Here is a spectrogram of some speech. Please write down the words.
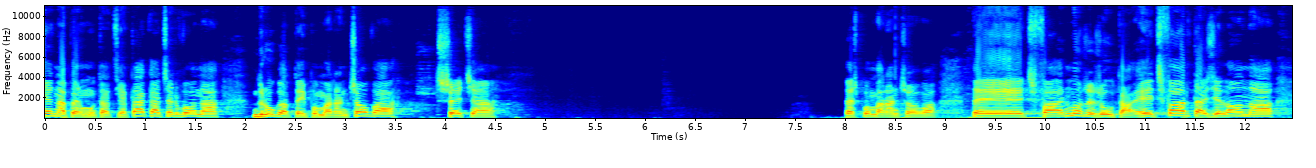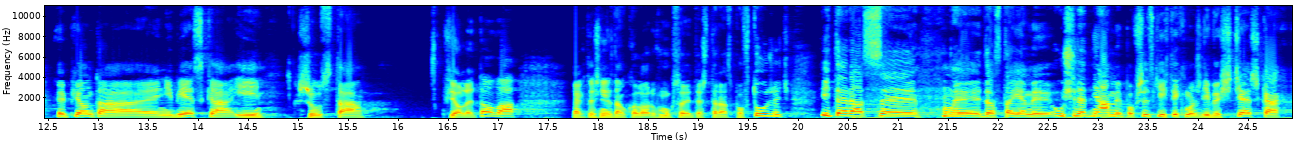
Jedna permutacja taka, czerwona, druga tutaj pomarańczowa, trzecia też pomarańczowa, e, może żółta, e, czwarta zielona, e, piąta niebieska i szósta fioletowa. Jak ktoś nie znał kolorów, mógł sobie też teraz powtórzyć. I teraz e, e, dostajemy, uśredniamy po wszystkich tych możliwych ścieżkach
